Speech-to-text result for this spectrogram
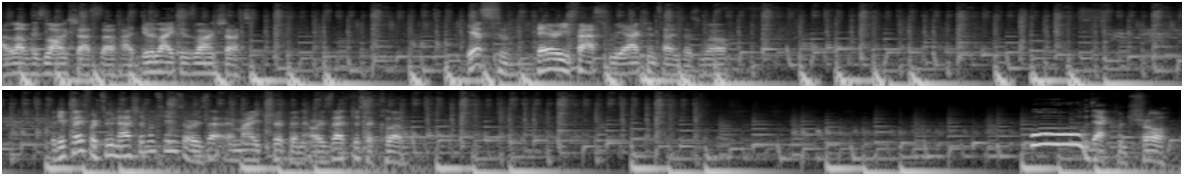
I love his long shots though. I do like his long shots. Yes, very fast reaction times as well. Did he play for two national teams, or is that am I tripping, or is that just a club? Ooh, that control.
